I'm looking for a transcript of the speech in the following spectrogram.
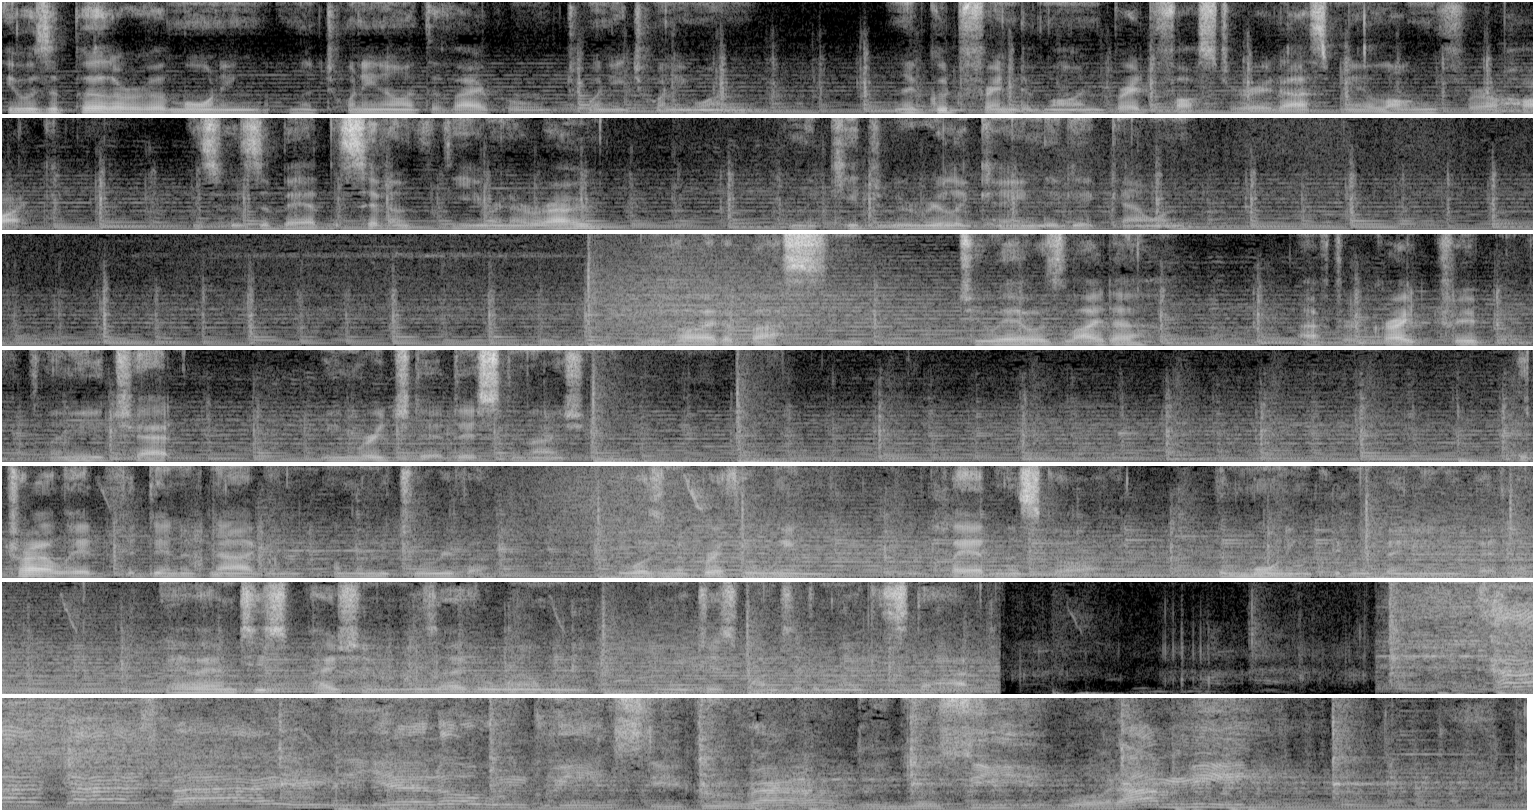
It was a pearler of a morning on the 29th of April 2021, and a good friend of mine, Brad Foster, had asked me along for a hike. This was about the seventh year in a row, and the kids were really keen to get going. We hired a bus, and two hours later, after a great trip, plenty of chat, we reached our destination. The trailhead for Den of Nargun on the Mitchell River. There wasn't a breath of wind or a cloud in the sky. The morning couldn't have been any better. Our anticipation was overwhelming and we just wanted to make a start. Time flies by in the yellow and green. Stick around and you'll see what I mean.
